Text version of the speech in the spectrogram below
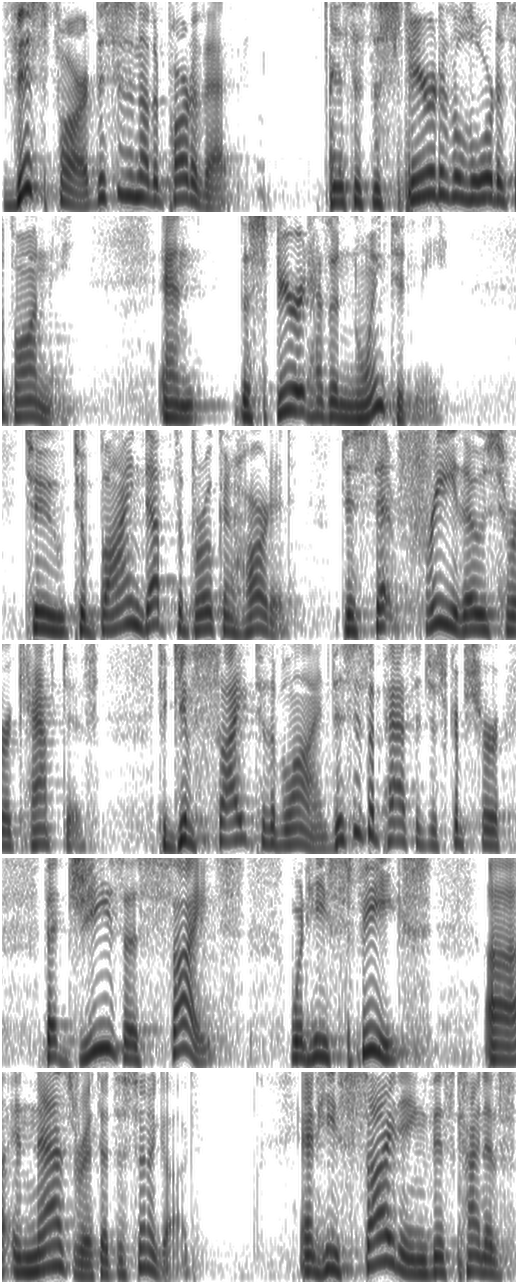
This part, this is another part of that. And it says, The Spirit of the Lord is upon me, and the Spirit has anointed me to, to bind up the brokenhearted, to set free those who are captive, to give sight to the blind. This is a passage of scripture that Jesus cites when he speaks uh, in Nazareth at the synagogue. And he's citing this kind of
